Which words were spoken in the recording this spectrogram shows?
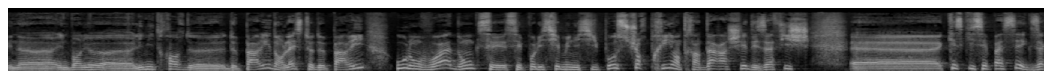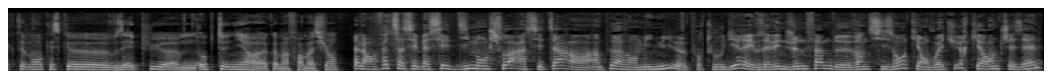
une, une, banlieue limitrophe de, de Paris, dans l'est de Paris, où l'on voit donc ces, policiers municipaux surpris en train d'arracher des affiches. Euh, Qu'est-ce qui s'est passé exactement? Qu'est-ce que vous avez pu obtenir comme information? Alors en fait, ça s'est passé dimanche soir assez tard, un peu avant minuit euh, pour tout vous dire. Et vous avez une jeune femme de 26 ans qui est en voiture, qui rentre chez elle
